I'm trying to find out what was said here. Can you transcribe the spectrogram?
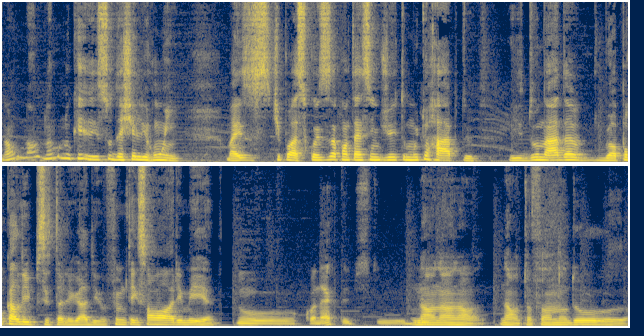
Não, não, não, não que isso deixa ele ruim. Mas, tipo, as coisas acontecem de jeito muito rápido. E do nada, o apocalipse, tá ligado? E o filme tem só uma hora e meia. No Connected, tu... Não, não, não. Não, tô falando do.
